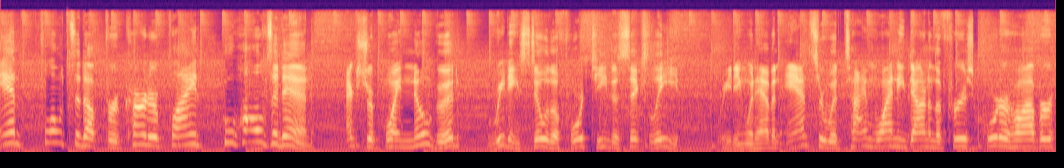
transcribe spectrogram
and floats it up for Carter Pline, who hauls it in. Extra point no good, Reading still with a 14 6 lead. Reading would have an answer with time winding down in the first quarter, however.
